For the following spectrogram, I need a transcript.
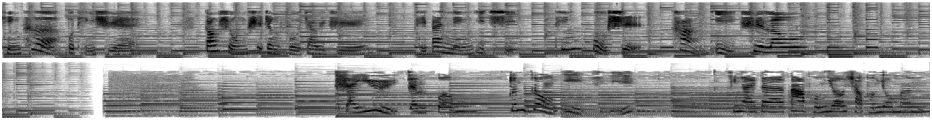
停课不停学，高雄市政府教育局陪伴您一起听故事、抗疫去喽！谁与争锋，尊重一己。亲爱的大朋友、小朋友们，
